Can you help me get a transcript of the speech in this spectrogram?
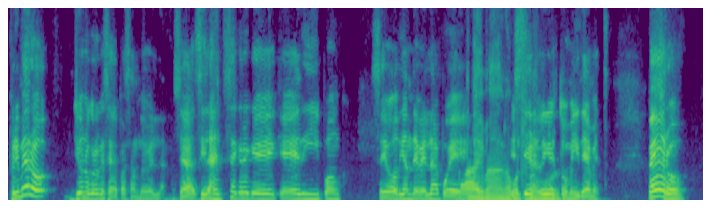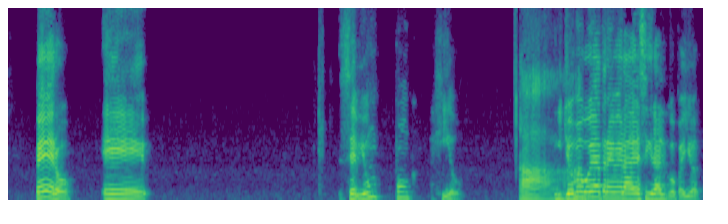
primero, yo no creo que sea pasando de verdad. O sea, si la gente se cree que, que Eddie y Punk se odian de verdad, pues. Ay, mano, por favor. to me, damn it. Pero, pero, eh, se vio un Punk heel. Ah. Y yo me voy a atrever a decir algo, Peyot.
